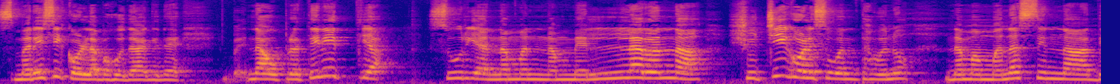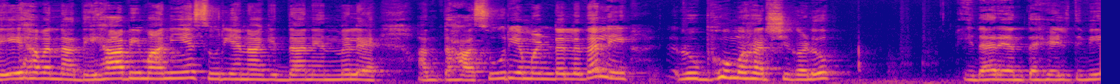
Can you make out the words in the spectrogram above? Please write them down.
ಸ್ಮರಿಸಿಕೊಳ್ಳಬಹುದಾಗಿದೆ. ನಾವು ಪ್ರತಿನಿತ್ಯ ಸೂರ್ಯ ನಮ್ಮ ನಮ್ಮೆಲ್ಲರನ್ನ ಶುಚಿಗೊಳಿಸುವಂಥವನು, ನಮ್ಮ ಮನಸ್ಸಿನ ದೇಹವನ್ನ ದೇಹಾಭಿಮಾನಿಯೇ ಸೂರ್ಯನಾಗಿದ್ದಾನೆ ಅಂದಮೇಲೆ ಅಂತಹ ಸೂರ್ಯಮಂಡಲದಲ್ಲಿ ಋಭು ಮಹರ್ಷಿಗಳು ಇದ್ದಾರೆ ಅಂತ ಹೇಳ್ತೀವಿ.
